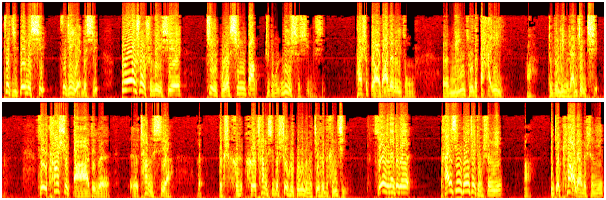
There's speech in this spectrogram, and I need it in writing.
自己编的戏，自己演的戏，多数是那些治国兴邦这种历史型的戏，他是表达的那种，呃，民族的大义啊，这个凛然正气，所以他是把这个呃唱戏啊，呃和和唱戏的社会功能结合得很紧，所以呢，这个谭鑫培这种声音啊，比较漂亮的声音，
